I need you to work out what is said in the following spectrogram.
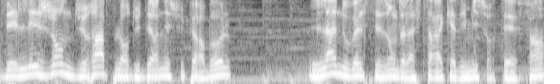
des légendes du rap lors du dernier Super Bowl, la nouvelle saison de la Star Academy sur TF1.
